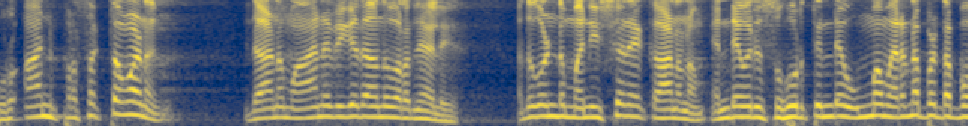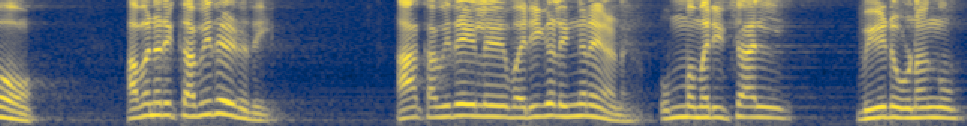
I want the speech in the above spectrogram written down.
ഖുർആൻ പ്രസക്തമാണ്. ഇതാണ് മാനവികത എന്ന് പറഞ്ഞാൽ അതുകൊണ്ട് മനുഷ്യനെ കാണണം. എന്റെ ഒരു സുഹൃത്തിന്റെ ഉമ്മ മരണപ്പെട്ടപ്പോൾ അവനൊരു കവിത എഴുതി. ആ കവിതയിൽ വരികൾ ഇങ്ങനെയാണ്. ഉമ്മ മരിച്ചാൽ വീട് ഉണങ്ങും.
